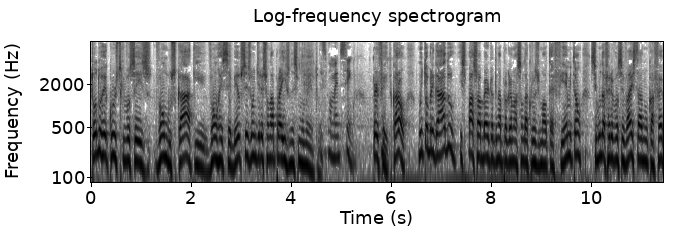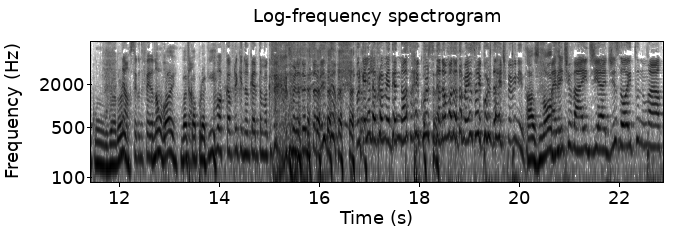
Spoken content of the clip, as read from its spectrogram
Todo recurso que vocês vão buscar, que vão receber, vocês vão direcionar para isso nesse momento? Nesse momento, sim. Perfeito. Carol, muito obrigado. Espaço aberto aqui na programação da Cruz de Malta FM. Então, segunda-feira você vai estar no café com o governador? Não, segunda-feira não. Não vou. vai? Vai não. ficar por aqui? Não vou ficar por aqui, não quero tomar café com o governador dessa vez, não. Porque ele está prometendo nosso recurso, ainda não mandou também os recursos da Rede Feminina. Às nove... Mas a gente vai dia 18 numa.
